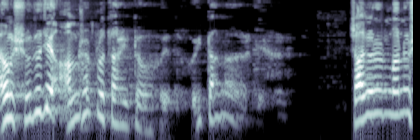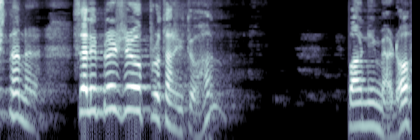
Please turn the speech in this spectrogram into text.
এবং শুধু যে আমরা প্রতারিত হই তা না আর কি। সাধারণ মানুষ তা না সেলিব্রিটিরাও প্রতারিত হন। বার্নি ম্যাডফ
